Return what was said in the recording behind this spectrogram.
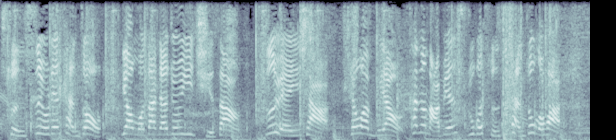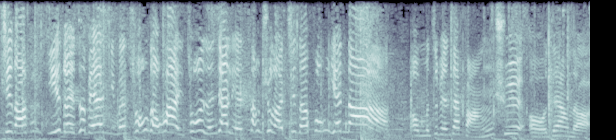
损失有点惨重，要么大家就一起上支援一下，千万不要看到哪边如果损失惨重的话，记得一队这边你们冲的话，冲人家脸上去了，记得封烟的。哦，我们这边在防区哦，这样的，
